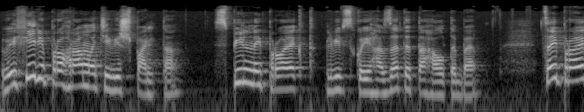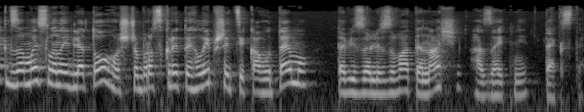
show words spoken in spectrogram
В ефірі програма «ТІВІ Шпальта. Спільний проект Львівської газети та ГАЛ-ТБ. Цей проект замислений для того, щоб розкрити глибше цікаву тему та візуалізувати наші газетні тексти.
